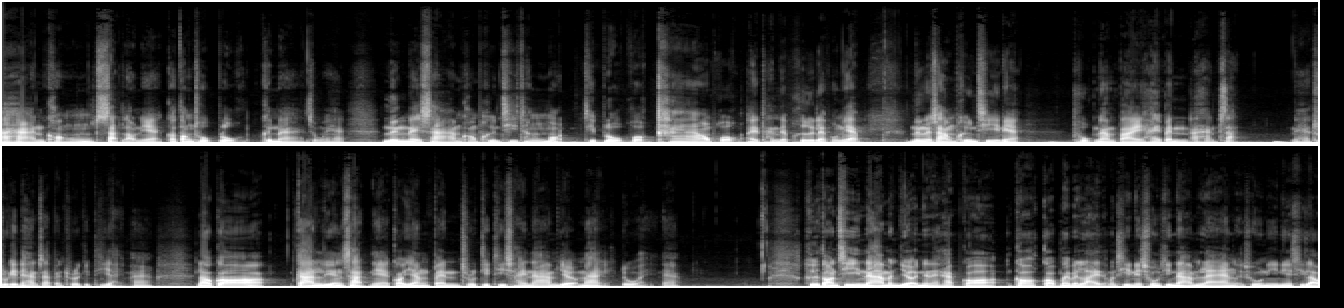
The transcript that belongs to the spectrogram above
อาหารของสัตว์เหล่านี้ก็ต้องถูกปลูกขึ้นมาถูกไหมฮะหนึ่งในสามของพื้นที่ทั้งหมดที่ปลูกพวกข้าวพวกไอ้ธัญพืชอะไรพวกนี้หนึ่งในสามพื้นที่เนี่ยถูกนำไปให้เป็นอาหารสัตว์นะฮะธุรกิจอาหารสัตว์เป็นธุรกิจที่ใหญ่มาก แล้วก็ การเลี้ยงสัตว์เนี่ยก็ยังเป็นธุรกิจที่ใช้น้ำเยอะมากอีกด้วยนะคือตอนที่น้ำมันเยอะเนี่ยนะครับก็ก็ก็ไม่เป็นไรแต่บางทีในช่วงที่น้ำแรงหรือช่วงนี้เนี่ยที่เรา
